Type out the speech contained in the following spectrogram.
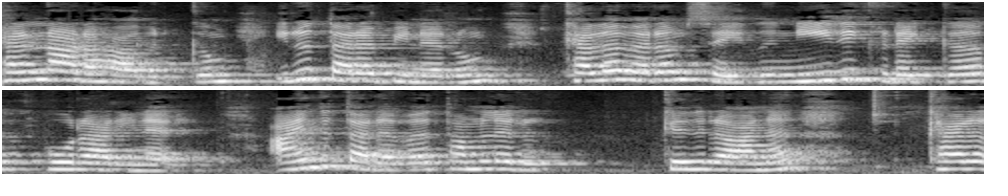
கர்நாடகாவிற்கும் இரு தரப்பினரும் கலவரம் செய்து நீதி கிடைக்க போராடினர். ஐந்து தடவை தமிழருக்கு எதிரான கரு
